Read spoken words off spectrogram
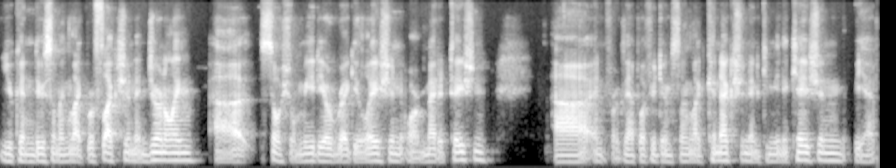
you can do something like reflection and journaling, uh, social media regulation or meditation. Uh, and for example, if you're doing something like connection and communication, we have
